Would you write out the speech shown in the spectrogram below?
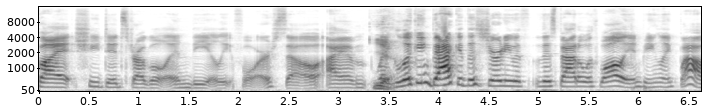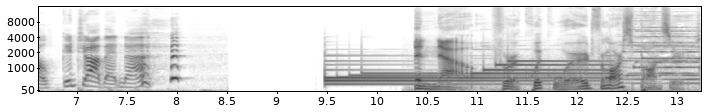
but she did struggle in the Elite Four. So I am like Yeah. looking back at this journey with this battle with Wally and being like, wow, good job, Edna. And now for a quick word from our sponsors.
